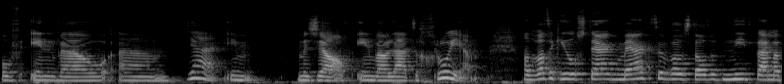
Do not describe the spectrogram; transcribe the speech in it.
Of in wou, um, ja, in mezelf in wou laten groeien. Want wat ik heel sterk merkte was dat het niet bij me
